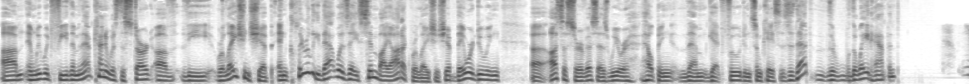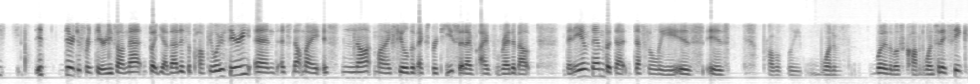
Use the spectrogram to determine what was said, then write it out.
um, and we would feed them, and that kind of was the start of the relationship. And clearly, that was a symbiotic relationship. They were doing uh, us a service as we were helping them get food. In some cases, is that the the way it happened? there are different theories on that, but yeah, that is a popular theory, and it's not my it's not my field of expertise, and I've I've read about many of them, but that definitely is is probably one of one of the most common ones, and I think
